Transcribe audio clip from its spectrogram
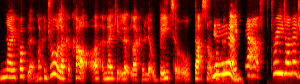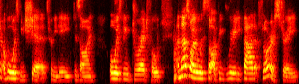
No problem. I can draw like a car and make it look like a little beetle. That's not a problem. yeah. It three dimension. I've always been shit at 3D design, always been dreadful. And that's why I always thought I'd be really bad at floristry.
